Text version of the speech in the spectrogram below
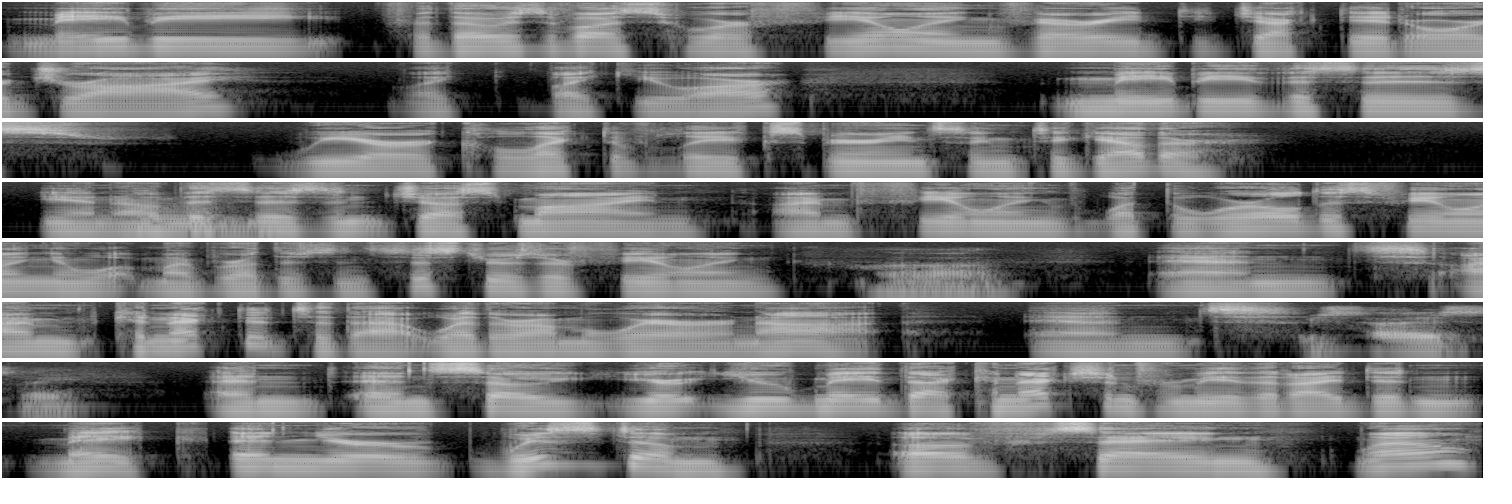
maybe for those of us who are feeling very dejected or dry, like like you are, maybe this is we are collectively experiencing together. You know, mm. this isn't just mine. I'm feeling what the world is feeling and what my brothers and sisters are feeling. Uh and I'm connected to that whether I'm aware or not. And Precisely. and and so you you made that connection for me that I didn't make. And your wisdom of saying, well,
